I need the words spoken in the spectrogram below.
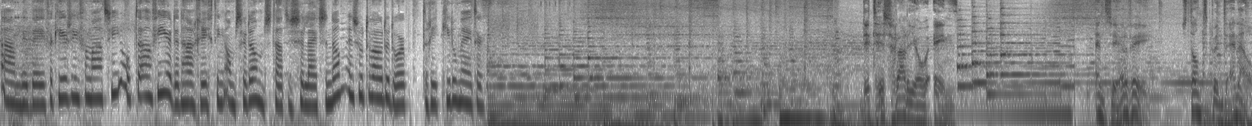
ANWB Verkeersinformatie. Op de A4 Den Haag richting Amsterdam staat tussen Leidsendam en Dorp 3 kilometer. Dit is Radio 1. NCRV. Stand.nl.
